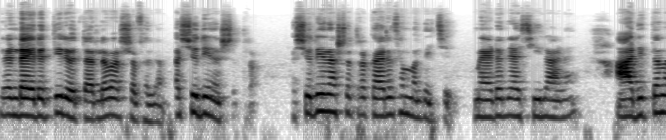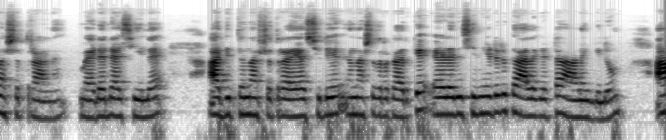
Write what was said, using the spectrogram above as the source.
രണ്ടായിരത്തി ഇരുപത്തി വർഷഫലം. അശ്വതി നക്ഷത്രം. അശ്വതി നക്ഷത്രക്കാരെ സംബന്ധിച്ച് മേടരാശിയിലാണ് ആദിത്യ നക്ഷത്രമാണ്. മേടരാശിയിലെ ആദിത്യ നക്ഷത്രമായ അശ്വതി നക്ഷത്രക്കാർക്ക് ഏഴരശനിയുടെ ഒരു കാലഘട്ടം ആണെങ്കിലും ആ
